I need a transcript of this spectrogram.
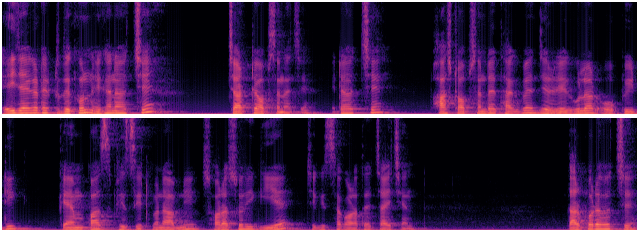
এই জায়গাটা একটু দেখুন, এখানে হচ্ছে চারটে অপশান আছে। এটা হচ্ছে ফার্স্ট অপশানটায় থাকবে যে রেগুলার ওপিডি ক্যাম্পাস ভিজিট মানে আপনি সরাসরি গিয়ে চিকিৎসা করাতে চাইছেন। তারপরে হচ্ছে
